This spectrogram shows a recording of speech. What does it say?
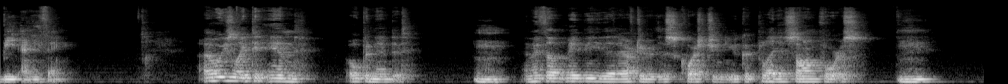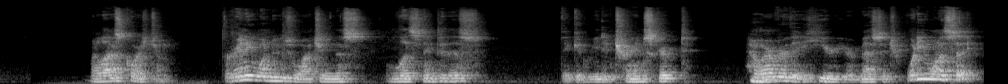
beat anything. I always like to end open ended. Mm-hmm. And I thought maybe that after this question you could play a song for us. Mm-hmm. My last question. For anyone who's watching this, listening to this, they could read a transcript. However, they hear your message. What do you want to say?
